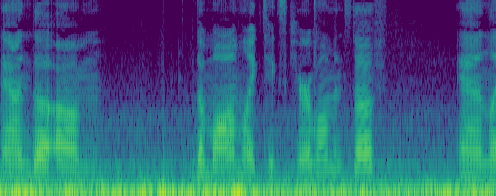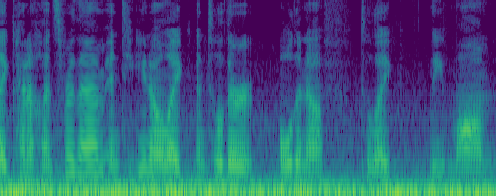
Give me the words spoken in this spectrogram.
and the um, the mom like takes care of them and stuff, and like kind of hunts for them, and t- you know, like until they're old enough to like leave mom.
